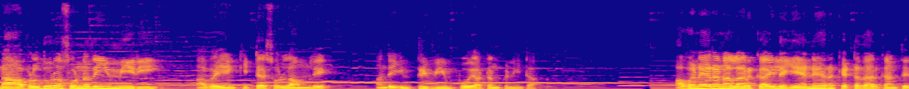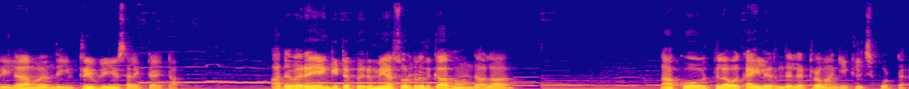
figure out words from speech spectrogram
நான் அவ்வளோ தூரம் சொன்னதையும் மீறி அவள் என்கிட்ட சொல்லாமலே அந்த இன்டர்வியூவும் போய் அட்டன் பண்ணிட்டா. அவன் நேரம் நல்லா இருக்கா இல்லை என் நேரம் கெட்டதாக இருக்கான்னு தெரியல அவன் அந்த இன்டர்வியூலையும் செலக்ட் ஆகிட்டான் அதை வேற என்கிட்ட பெருமையாக சொல்கிறதுக்காக வந்தாளா? நான் கோவத்தில் அவள் கையில் இருந்த லெட்டரை வாங்கி கிழிச்சு போட்டேன்.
